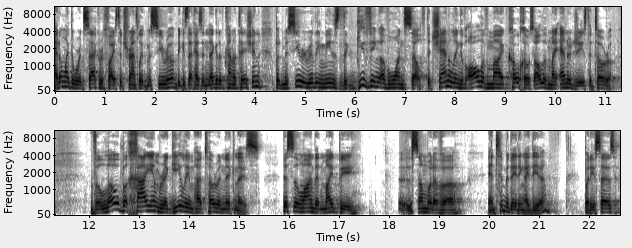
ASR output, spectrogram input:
I don't like the word sacrifice to translate Masira because that has a negative connotation, but Masira really means the giving of oneself, the channeling of all of my kochos, all of my energies to Torah. Velo b'chayim regilim haTorah niknes. This is a line that might be uh, somewhat of a intimidating idea, but he says,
